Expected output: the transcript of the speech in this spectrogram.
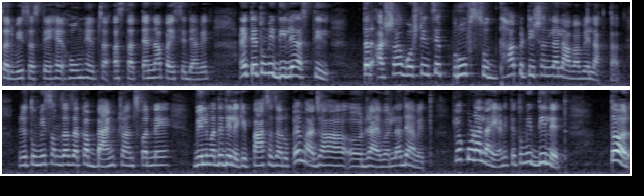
सर्व्हिस असते हे होम हेल्प असतात त्यांना पैसे द्यावेत. आणि ते तुम्ही दिले असतील तर अशा गोष्टींचे प्रूफसुद्धा पिटिशनला लावावे लागतात. म्हणजे तुम्ही समजा जर का बँक ट्रान्सफरने विलमध्ये दिले की पाच हजार रुपये माझ्या ड्रायव्हरला द्यावेत किंवा कोणालाही आणि ते तुम्ही दिलेत तर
